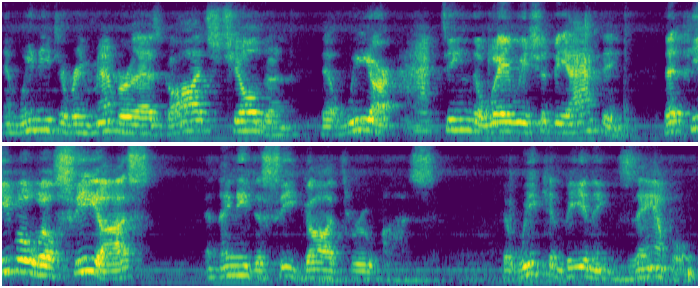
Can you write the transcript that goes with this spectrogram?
And we need to remember as God's children that we are acting the way we should be acting. That people will see us and they need to see God through us. That we can be an example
